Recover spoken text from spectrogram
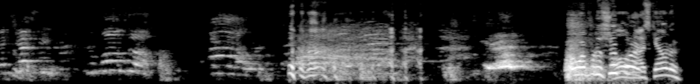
Hey Jesse, your mom's up. I said that word. Went for the Oh, nice counter.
